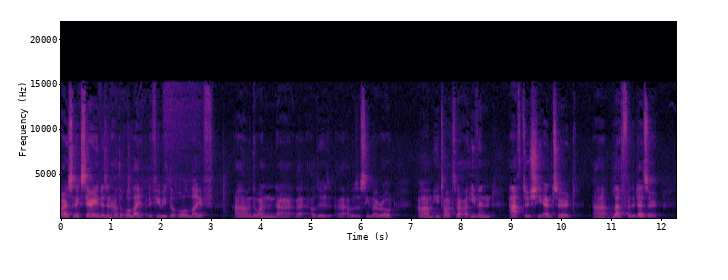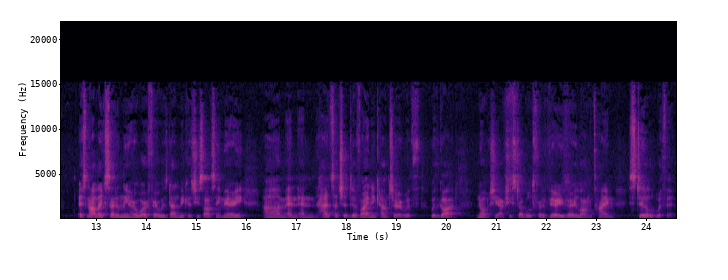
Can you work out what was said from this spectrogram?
our Synaxarion doesn't have the whole life, but if you read the whole life, um, the one uh, that Elder uh, Abu Zosima wrote, um, he talks about how even after she entered, uh, left for the desert, it's not like suddenly her warfare was done because she saw Saint Mary um, and and had such a divine encounter with with God. No, she actually struggled for a very very long time still with it,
